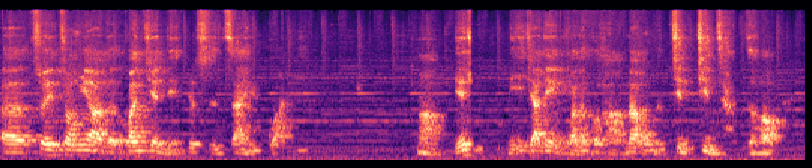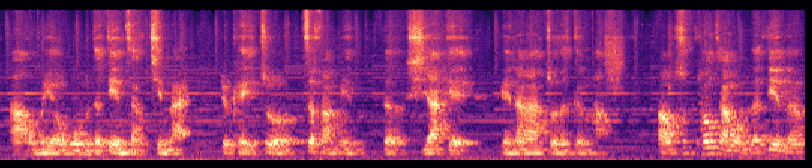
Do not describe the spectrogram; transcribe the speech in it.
呃，最重要的关键点就是在于管理啊。也许你一家店管得不好，那我们进进场之后啊，我们有我们的店长进来，就可以做这方面的洗压，给给让他做得更好。好，通常我们的店呢，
